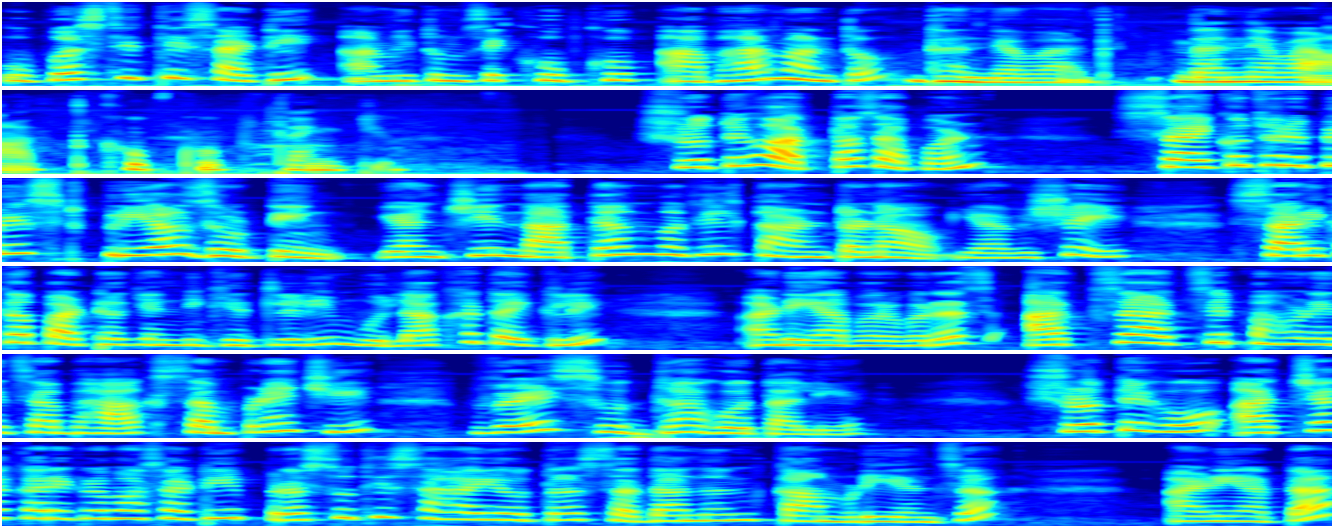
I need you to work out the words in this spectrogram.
उपस्थितीसाठी आम्ही तुमचे खूप खूप आभार मानतो. धन्यवाद. धन्यवाद. खूप खूप थँक्यू श्रोते हो आत्ताच आपण सायकोथेरपिस्ट प्रिया झोटिंग यांची नात्यांमधील ताणतणाव याविषयी सारिका पाठक यांनी घेतलेली मुलाखत ऐकली आणि याबरोबरच आजचा आजचे पाहुणेचा भाग संपण्याची वेळ सुद्धा होत आली आहे. श्रोते हो आजच्या कार्यक्रमासाठी प्रस्तुती सहाय्य होतं सदानंद कांबडी यांचं. आणि आता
